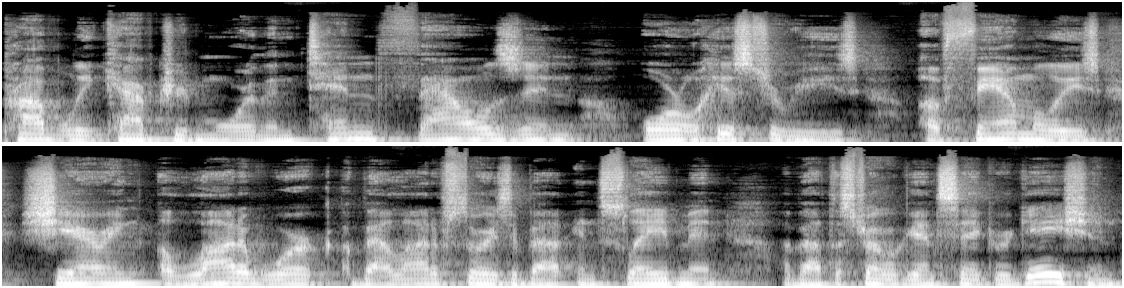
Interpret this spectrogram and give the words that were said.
probably captured more than ten thousand oral histories of families sharing a lot of work about a lot of stories about enslavement, about the struggle against segregation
